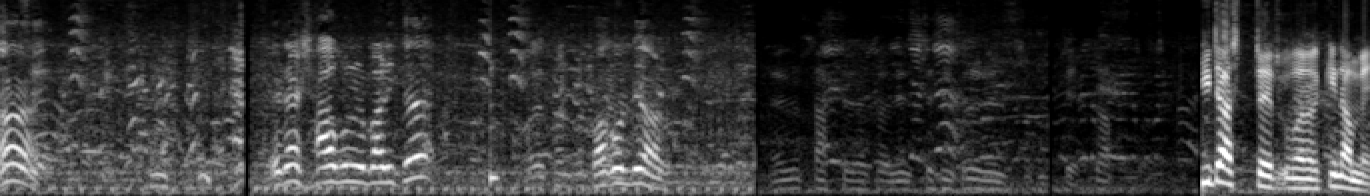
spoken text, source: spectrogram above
হ্যাঁ। এটা শাহবুলের বাড়িতে পাকড় দেওয়ার কি ট্রাস্টের মানে কি নামে?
